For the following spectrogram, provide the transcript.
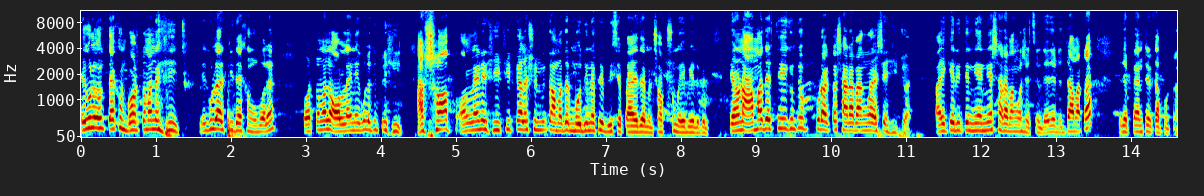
এগুলো কিন্তু এখন বর্তমানে হিট এগুলো আর কি দেখাবো বলেন? বর্তমানে অনলাইনে এগুলো কিন্তু হিট আর সব অনলাইনের হিট হিট কালেকশন কিন্তু আমাদের মদিনা ফেব্রিক্সে পেয়ে যাবেন সবসময় অ্যাভেলেবেল কেননা আমাদের থেকে কিন্তু প্রোডাক্টটা সারা বাংলাদেশে হিট হয়। পাইকারিতে নিয়ে নিয়ে সারা বাংলাদেশে এই যে জামাটা এই যে প্যান্টের কাপড়টা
